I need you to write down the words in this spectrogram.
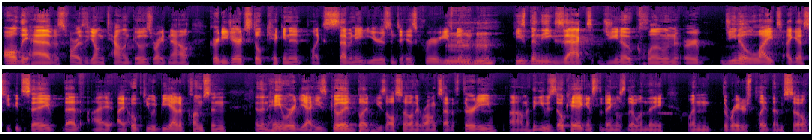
all they have as far as young talent goes right now. Grady Jarrett's still kicking it like seven, eight years into his career. He's mm-hmm. been he's been the exact Geno clone or Geno light, I guess you could say, that I, I hoped he would be out of Clemson. And then Hayward, yeah, he's good, but he's also on the wrong side of 30. Um, I think he was okay against the Bengals though when they when the Raiders played them. So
